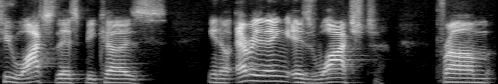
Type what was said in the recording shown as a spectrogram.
to watch this because, you know, everything is watched from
